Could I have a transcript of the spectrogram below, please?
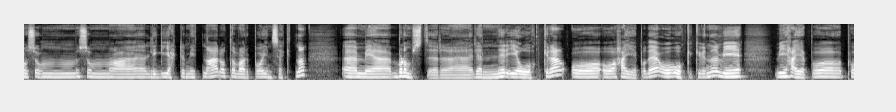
og som, som er, ligger hjertet mitt nær, å ta vare på insektene med blomsterrenner i åkre og, og heier på det. Og åkerkvinner, vi vi heier på, på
